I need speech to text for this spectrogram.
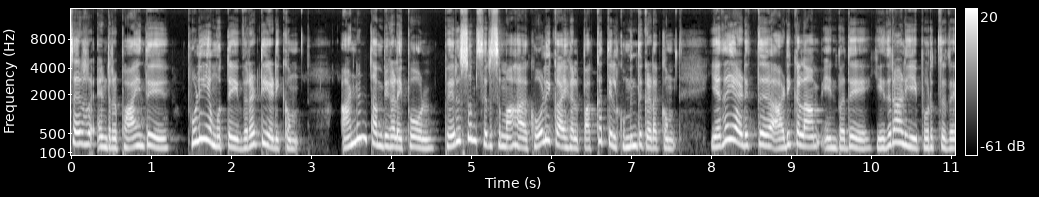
சர் என்று பாய்ந்து புளிய முத்தை விரட்டி அடிக்கும். அண்ணன் தம்பிகளைப் போல் பெருசும் சிறுசுமாக கோழிக்காய்கள் பக்கத்தில் குமிந்து கிடக்கும். எதை அடித்து அடிக்கலாம் என்பது எதிராளியை பொறுத்தது.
